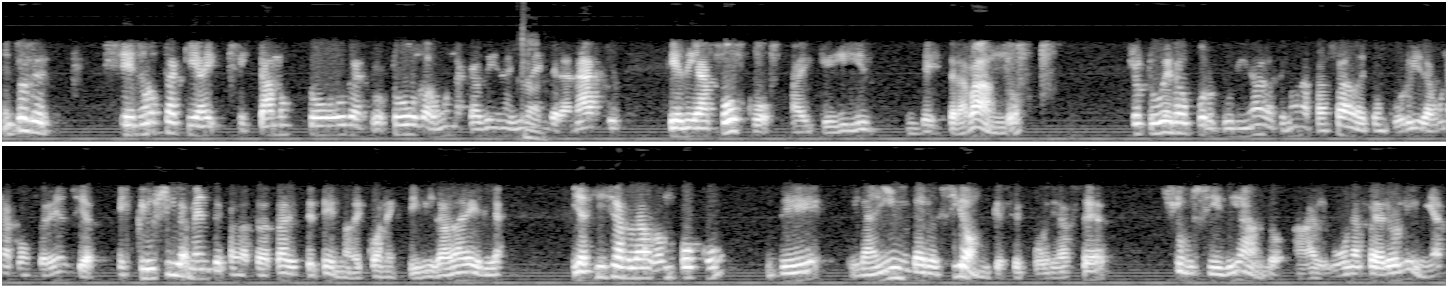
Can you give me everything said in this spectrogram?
Entonces, se nota que hay estamos toda, toda una cadena y un engranaje que de a poco hay que ir destrabando. Yo tuve la oportunidad la semana pasada de concurrir a una conferencia exclusivamente para tratar este tema de conectividad aérea y allí se hablaba un poco de la inversión que se puede hacer subsidiando a algunas aerolíneas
